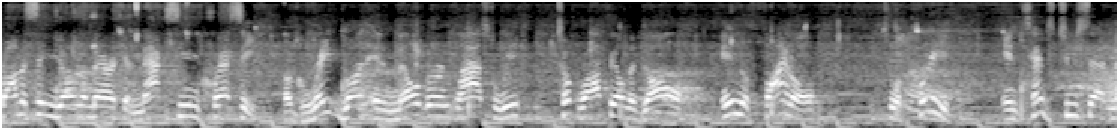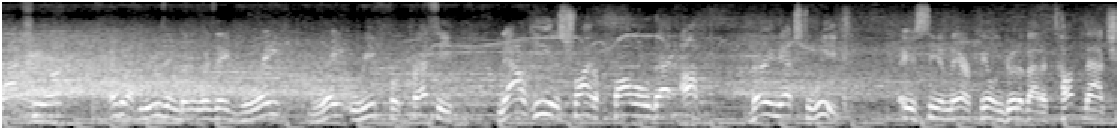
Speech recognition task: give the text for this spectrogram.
promising young American Maxime Cressy. A great run in Melbourne last week. Took Rafael Nadal in the final to a pretty intense two-set match here. Ended up losing, but it was a great, great week for Cressy. Now he is trying to follow that up very next week. You see him there feeling good about a tough match.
